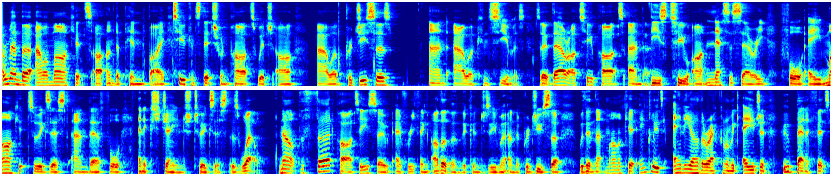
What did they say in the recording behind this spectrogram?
remember, our markets are underpinned by two constituent parts, which are our producers and our consumers. So there are two parts, and these two are necessary for a market to exist and therefore an exchange to exist as well. Now, the third party, so everything other than the consumer and the producer within that market, includes any other economic agent who benefits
